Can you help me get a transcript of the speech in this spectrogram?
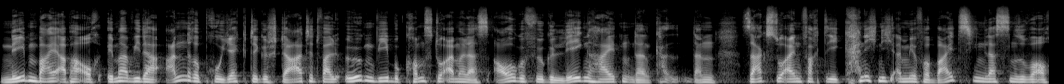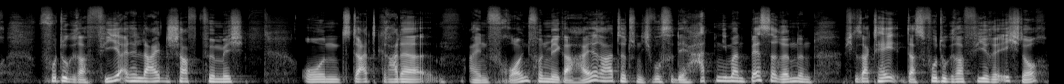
nebenbei aber auch immer wieder andere Projekte gestartet, weil irgendwie bekommst du einmal das Auge für Gelegenheiten und dann, dann sagst du einfach, die kann ich nicht an mir vorbeiziehen lassen. So war auch Fotografie eine Leidenschaft für mich. Und da hat gerade ein Freund von mir geheiratet und ich wusste, der hat niemand Besseren. Dann habe ich gesagt, hey, das fotografiere ich doch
